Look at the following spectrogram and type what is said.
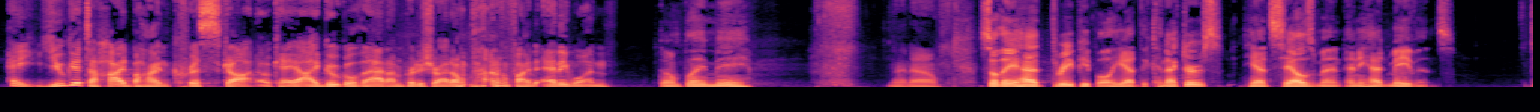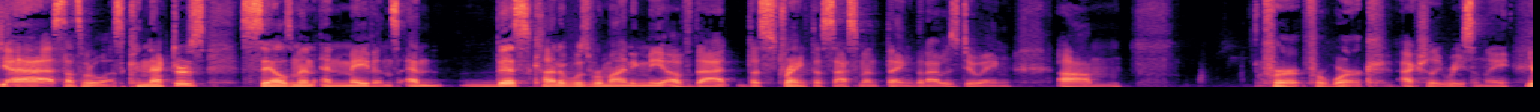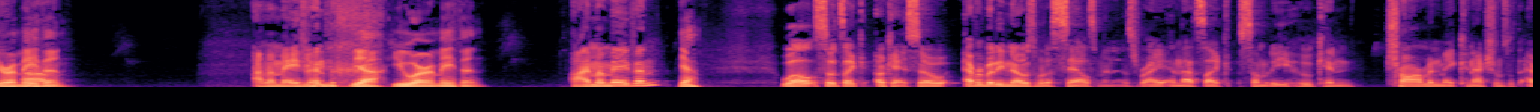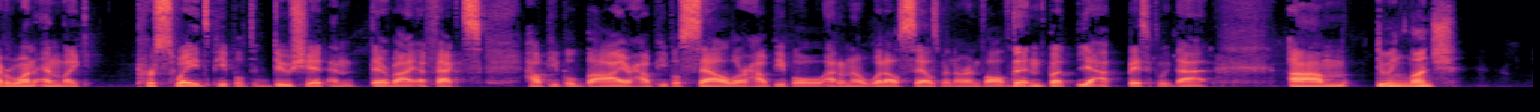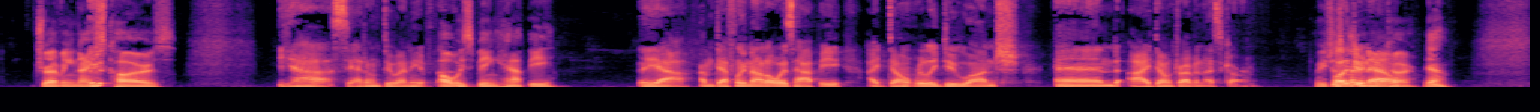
Hey, you get to hide behind Chris Scott, okay? I Google that. I'm pretty sure I don't I don't find anyone. Don't blame me. I know. So they had three people. He had the connectors, he had salesmen, and he had mavens. Yes, that's what it was. Connectors, salesmen, and mavens. And this kind of was reminding me of that the strength assessment thing that I was doing um, for for work actually recently. You're a maven. Um, I'm a maven. yeah, you are a maven. I'm a maven. Yeah. Well, so it's like, okay, so everybody knows what a salesman is, right? And that's like somebody who can charm and make connections with everyone and like persuades people to do shit and thereby affects how people buy or how people sell or how people, I don't know what else salesmen are involved in, but yeah, basically that. Um, Doing lunch, driving nice cars, yeah, see, I don't do any of that. always being happy. Yeah, I'm definitely not always happy. I don't really do lunch and I don't drive a nice car. We just Well, I do now. car. Yeah.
